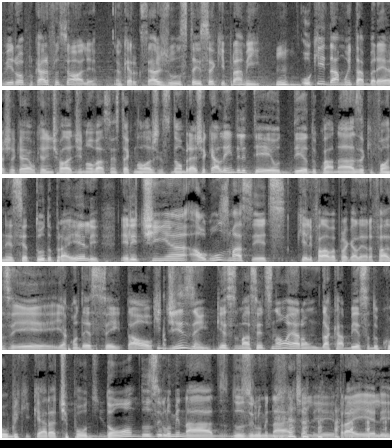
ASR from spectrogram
virou pro cara e falou assim: Olha, eu quero que você ajusta isso aqui pra mim. O que dá muita brecha, que é o que a gente fala de inovações tecnológicas que dão brecha, é que além dele ter o dedo com a NASA que fornecia tudo pra ele, ele tinha alguns macetes que ele falava pra galera fazer e acontecer e tal, que dizem que esses macetes não eram da cabeça do Kubrick, que era tipo o dom dos iluminados, dos Illuminati ali pra ele,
